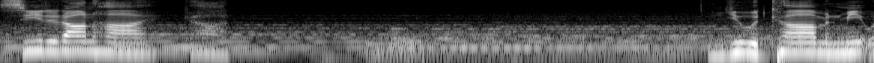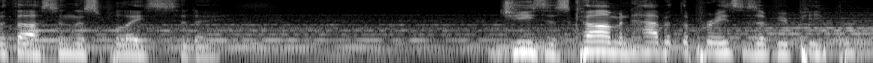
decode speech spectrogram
seated on high, God, you would come and meet with us in this place today. Jesus, come and habit the praises of your people.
